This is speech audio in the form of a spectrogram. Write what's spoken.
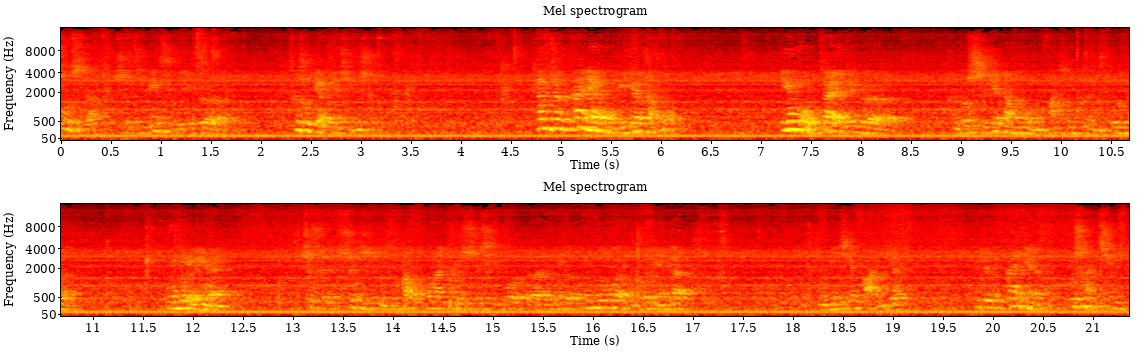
那么这个猝死啊，是疾病死的一个特殊表现形式。那么这个概念我们一定要掌握，因为我们在这个很多实践当中，我们发现很多的工作人员，就是甚至已经到公安局实习过呃那个工作过很多年的我们一些法医啊，对这个概念不是很清楚。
